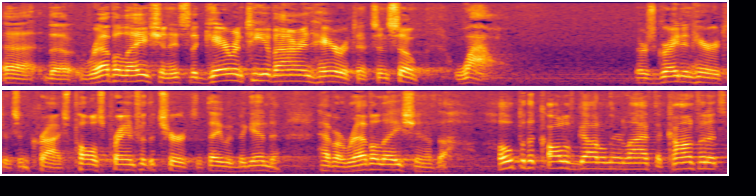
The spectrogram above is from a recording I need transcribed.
uh, the revelation. It's the guarantee of our inheritance. And so, wow. There's great inheritance in Christ. Paul's praying for the church that they would begin to have a revelation of the hope of the call of God on their life, the confidence,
